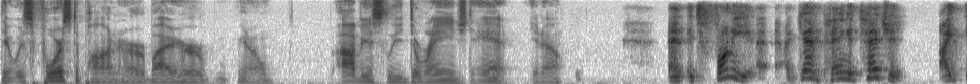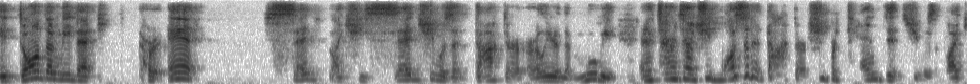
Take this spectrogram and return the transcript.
that was forced upon her by her, you know, obviously deranged aunt, you know. And it's funny again, paying attention. I it dawned on me that her aunt said like she said she was a doctor earlier in the movie, and it turns out she wasn't a doctor. She pretended she was like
